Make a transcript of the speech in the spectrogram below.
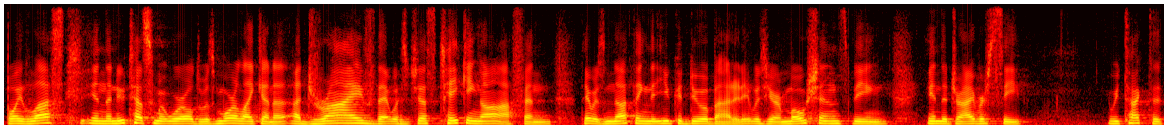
Boy, lust in the New Testament world was more like an, a, a drive that was just taking off, and there was nothing that you could do about it. It was your emotions being in the driver's seat. We talked that,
